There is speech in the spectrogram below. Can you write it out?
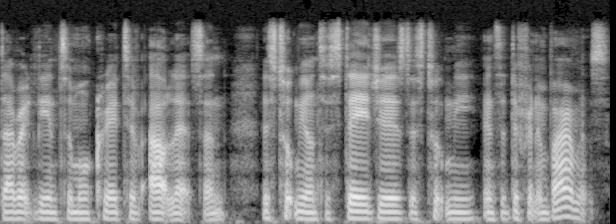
directly into more creative outlets and this took me onto stages this took me into different environments.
